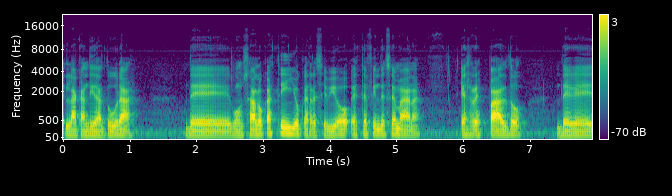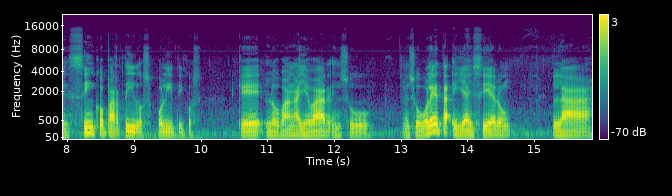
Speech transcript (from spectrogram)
la candidatura de Gonzalo Castillo, que recibió este fin de semana el respaldo de cinco partidos políticos que lo van a llevar en su en su boleta y ya hicieron la,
